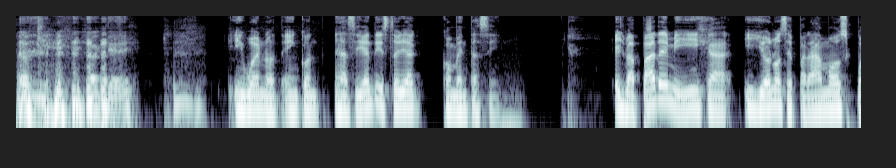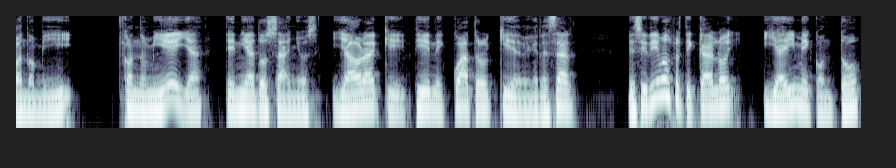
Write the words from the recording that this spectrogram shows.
ok. ok. Y bueno, en la siguiente historia comenta así. El papá de mi hija y yo nos separamos cuando mi, cuando mi ella tenía dos años y ahora que tiene cuatro quiere regresar. Decidimos practicarlo y ahí me contó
